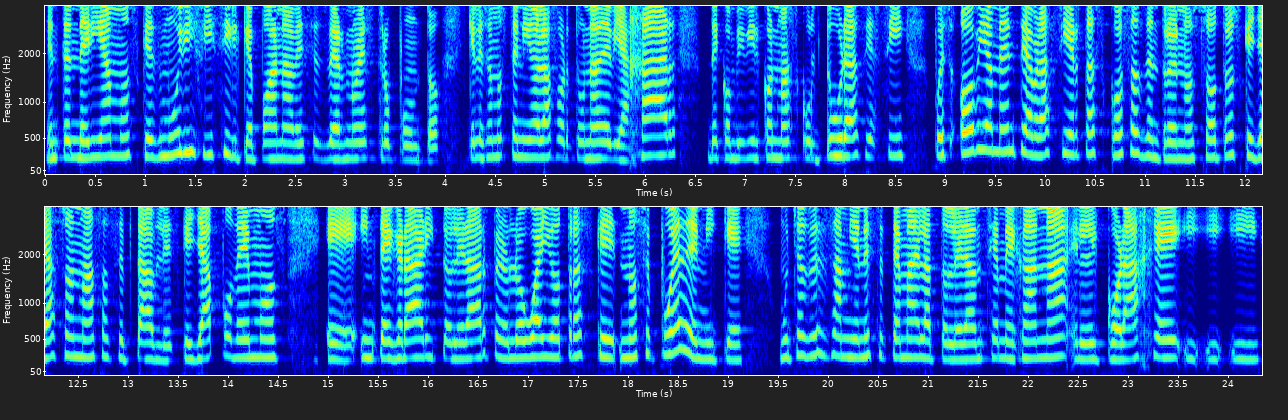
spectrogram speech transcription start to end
entenderíamos que es muy difícil que puedan a veces ver nuestro punto. Quienes hemos tenido la fortuna de viajar, de convivir con más culturas y así, pues obviamente habrá ciertas cosas dentro de nosotros que ya son más aceptables, que ya podemos eh, integrar y tolerar, pero luego hay otras que no se pueden y que muchas veces a mí en este tema de la tolerancia me gana el coraje y, y, y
